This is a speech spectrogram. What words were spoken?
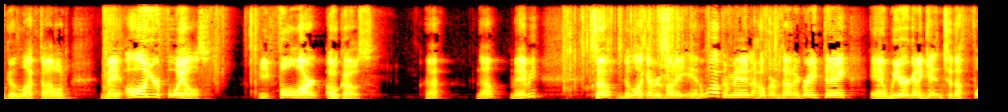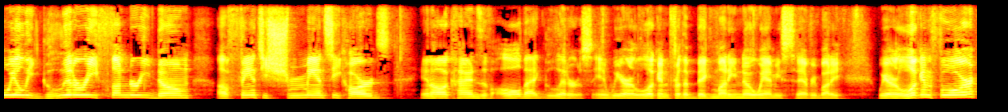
good luck, Donald. May all your foils be full art Okos. Huh? No? Maybe? So, good luck, everybody, and welcome in. I hope everyone's having a great day. And we are going to get into the foily, glittery, thundery dome of fancy schmancy cards and all kinds of all that glitters. And we are looking for the big money, no whammies today, everybody. We are looking for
